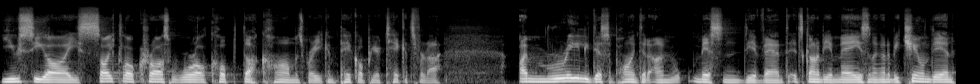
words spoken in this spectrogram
UCI cyclocrossworldcup.com is where you can pick up your tickets for that. I'm really disappointed I'm missing the event. It's going to be amazing. I'm going to be tuned in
